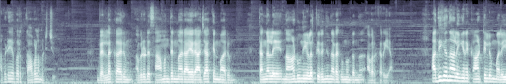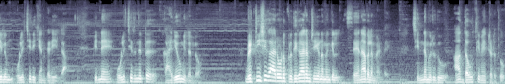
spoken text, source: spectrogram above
അവിടെ അവർ താവളമടിച്ചു. വെള്ളക്കാരും അവരുടെ സാമന്തന്മാരായ രാജാക്കന്മാരും തങ്ങളെ നാടുനീളെ തിരഞ്ഞു നടക്കുന്നുണ്ടെന്ന് അവർക്കറിയാം. അധിക നാൾ ഇങ്ങനെ കാട്ടിലും മലയിലും ഒളിച്ചിരിക്കാൻ കഴിയില്ല. പിന്നെ ഒളിച്ചിരുന്നിട്ട് കാര്യവുമില്ലല്ലോ. ബ്രിട്ടീഷുകാരോട് പ്രതികാരം ചെയ്യണമെങ്കിൽ സേനാബലം വേണ്ടേ? ചിന്നമരുതു ആ ദൗത്യം ഏറ്റെടുത്തു.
